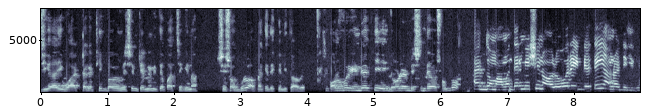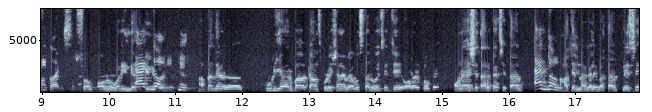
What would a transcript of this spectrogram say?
জিআই ওয়ারটাকে ঠিকভাবে মেশিন টেনে নিতে পারছে কিনা সেসবগুলো আপনাকে দেখে নিতে হবে। অল ওভার ইন্ডিয়া কি এই ধরনের মেশিন দেওয়া সম্ভব? একদম আমাদের মেশিন অল ওভার ইন্ডিয়াতেই আমরা ডেলিভারি করি সব অল ওভার ইন্ডিয়াতে আপনাদের কুরিয়ার বা ট্রান্সপোর্টেশনের ব্যবস্থা রয়েছে যে অর্ডার করবে অনায়াসে তার কাছে তার একদম। হাতের নাগালে বা তার প্লেসে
